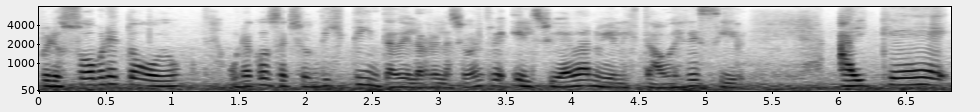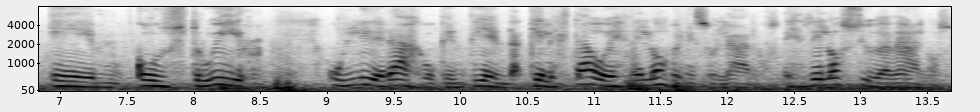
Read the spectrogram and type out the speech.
pero sobre todo una concepción distinta de la relación entre el ciudadano y el Estado. Es decir, hay que eh, construir un liderazgo que entienda que el Estado es de los venezolanos, es de los ciudadanos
